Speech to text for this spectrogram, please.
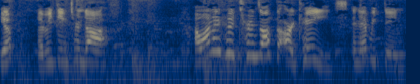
Yep, everything turned off. I wonder who turns off the arcades and everything.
